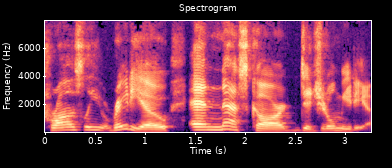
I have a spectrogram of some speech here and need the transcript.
Crosley Radio and NASCAR Digital Media.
